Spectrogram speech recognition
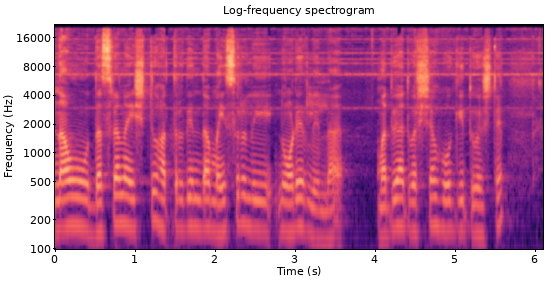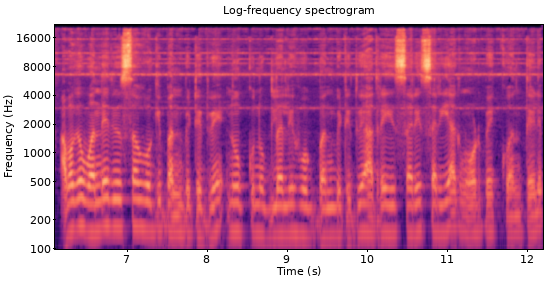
ನಾವು ದಸರಾನ ಇಷ್ಟು ಹತ್ತಿರದಿಂದ ಮೈಸೂರಲ್ಲಿ ನೋಡಿರಲಿಲ್ಲ. ಮದುವೆ ಆದ ವರ್ಷ ಹೋಗಿದ್ದು ಅಷ್ಟೇ. ಅವಾಗ ಒಂದೇ ದಿವಸ ಹೋಗಿ ಬಂದುಬಿಟ್ಟಿದ್ವಿ. ನೂಕು ನುಗ್ಲಲ್ಲಿ ಹೋಗಿ ಬಂದುಬಿಟ್ಟಿದ್ವಿ. ಆದರೆ ಈ ಸರಿ ಸರಿಯಾಗಿ ನೋಡಬೇಕು ಅಂತೇಳಿ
